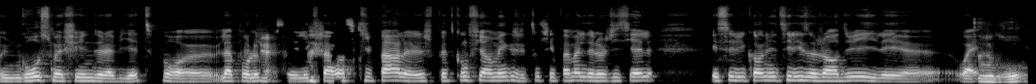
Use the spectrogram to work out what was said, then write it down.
une grosse machine de la billette. Pour euh, là, pour le coup, c'est l'expérience qui parle. Je peux te confirmer que j'ai touché pas mal de logiciels et celui qu'on utilise aujourd'hui, il est euh, ouais. C'est un gros.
